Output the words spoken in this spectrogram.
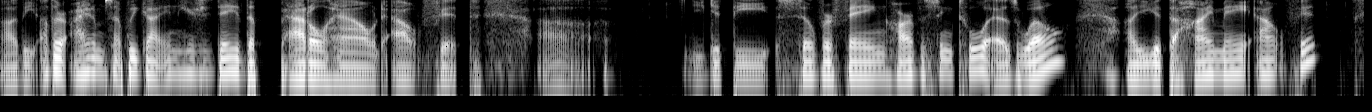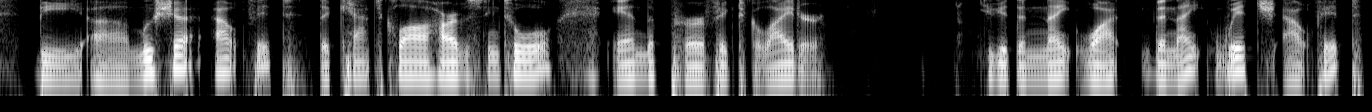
Uh, the other items that we got in here today the battle hound outfit. Uh, you get the silver fang harvesting tool as well. Uh, you get the Hime outfit the uh, Musha outfit, the Cat's Claw harvesting tool, and the Perfect Glider. You get the Night Wat the Night Witch outfit,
